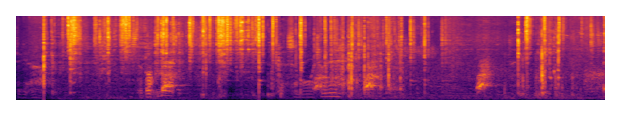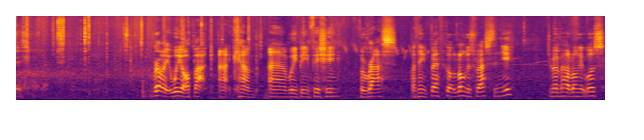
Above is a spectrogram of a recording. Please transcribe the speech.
Take it out. It's the bottom bit. Get some water in here. This one. Right, we are back at camp and we've been fishing for wrasse. I think Beth got the longest wrasse, didn't you? Do you remember how long it was?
